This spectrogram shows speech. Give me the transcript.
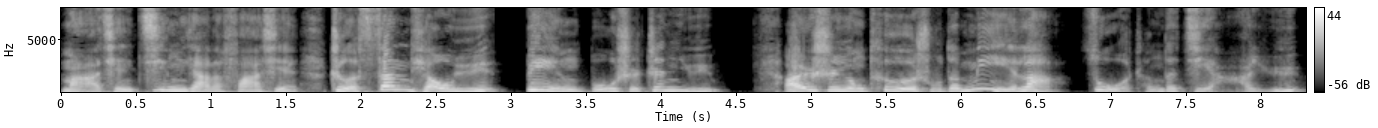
马前惊讶地发现，这三条鱼并不是真鱼，而是用特殊的蜜蜡做成的假鱼，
